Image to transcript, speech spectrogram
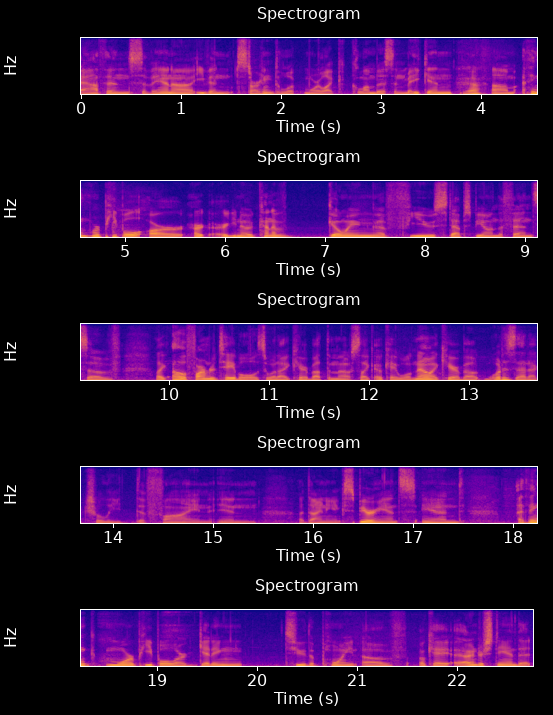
Athens, Savannah, even starting to look more like Columbus and Macon. Yeah. Um, I think more people are, are, are, you know, kind of going a few steps beyond the fence of like, oh, farm to table is what I care about the most. Like, okay, well, now I care about what does that actually define in a dining experience, and I think more people are getting to the point of okay i understand that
